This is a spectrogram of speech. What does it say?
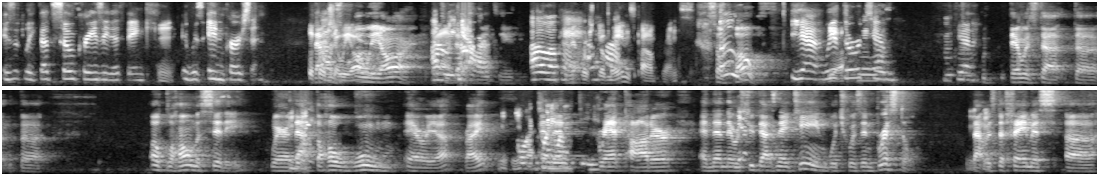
is it like that's so crazy to think Hmm. it was in person? the That first show we are. OER. Oh, we in are. 2018. Oh, And okay. the first domains conference. So Oh. both. Yeah, we Yeah. there were two. Mhm. Yeah. There was the the the Oklahoma City where Mhm. that the whole womb area, right? Mhm. Oh, and And 21 then Grant Potter, and then there was Yep. 2018, which was in Bristol. That Mhm. was the famous uh,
